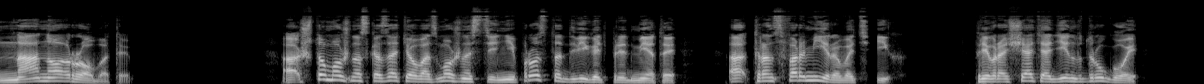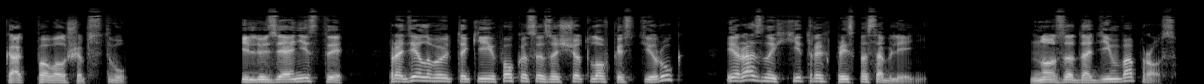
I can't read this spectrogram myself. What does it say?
Нанороботы. А что можно сказать о возможности не просто двигать предметы, а трансформировать их, превращать один в другой, как по волшебству? Иллюзионисты проделывают такие фокусы за счет ловкости рук и разных хитрых приспособлений. Но зададим вопрос.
